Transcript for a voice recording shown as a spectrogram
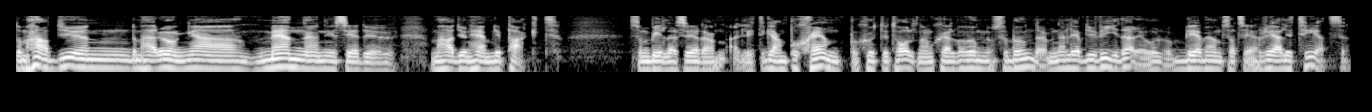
de hade ju en, de här unga männen i CDU, de hade ju en hemlig pakt som bildades redan lite grann på skämt på 70-talet när de själva var ungdomsförbundare. Men den levde ju vidare och blev en så att säga realitet sen.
